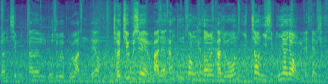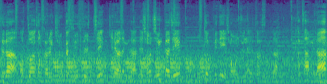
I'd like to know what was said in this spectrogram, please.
면치 못하는 모습을 보여왔는데요. 절치부심 많은 상품성 개선을 가져온 2022년형 SM6가 어떠한 성과를 기록할 수 있을지 기대가 됩니다. 네, 저는 지금까지 모토PD 정원준 에디터였습니다. 네, 감사합니다.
